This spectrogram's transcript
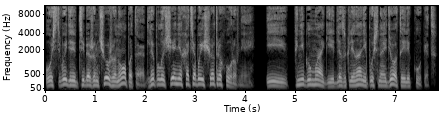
пусть выделит тебе жемчужину опыта для получения хотя бы еще трех уровней. И книгу магии для заклинаний пусть найдет или купит.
